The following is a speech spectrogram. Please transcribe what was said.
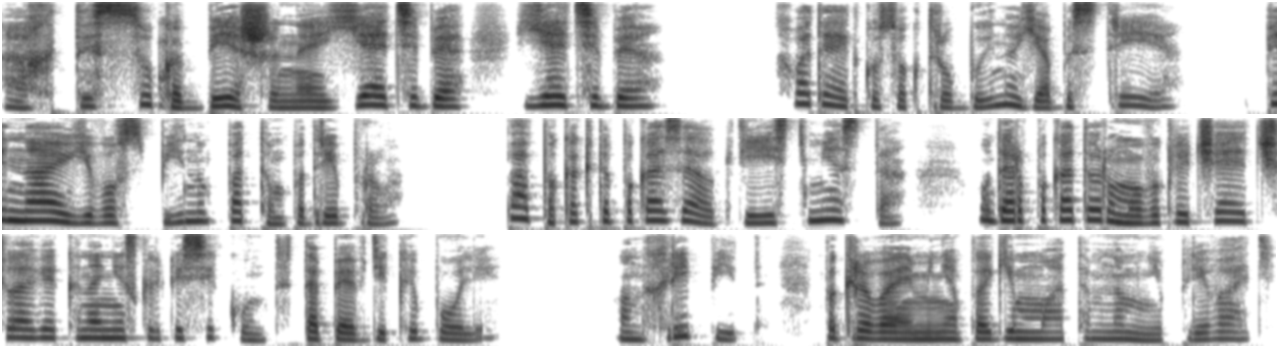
«Ах ты, сука бешеная, я тебя, я тебя...» Хватает кусок трубы, но я быстрее. Пинаю его в спину, потом под ребро. Папа как-то показал, где есть место, удар по которому выключает человека на несколько секунд, топя в дикой боли. Он хрипит, покрывая меня благим матом, но мне плевать.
